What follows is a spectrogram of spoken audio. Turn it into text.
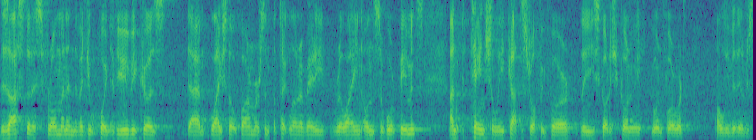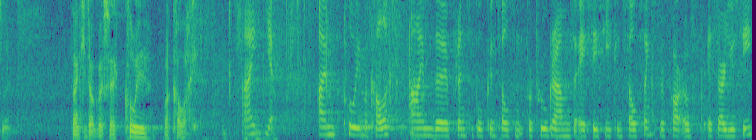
disastrous from an individual point of view because um, livestock farmers in particular are very reliant on support payments and potentially catastrophic for the Scottish economy going forward. I'll leave it there just now. Thank you, Douglas. Uh, Chloe McCulloch. Hi, yep. I'm Chloe McCulloch. I'm the Principal Consultant for Programmes at SAC Consulting. We're part of SRUC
